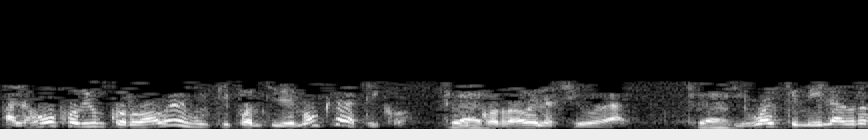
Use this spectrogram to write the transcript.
a, los ojos de un cordobés es un tipo antidemocrático, claro. un cordobés de la ciudad. Igual que Milagro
